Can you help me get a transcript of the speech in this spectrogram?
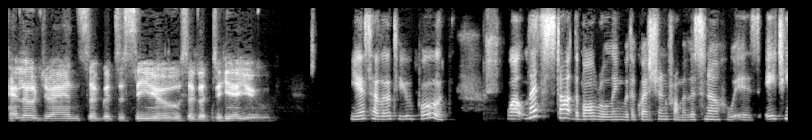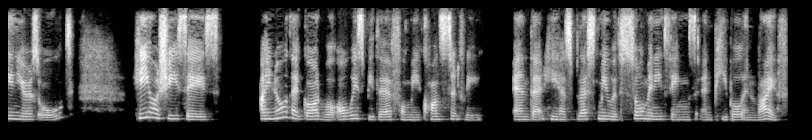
Hello, Joanne. So good to see you. So good to hear you. Yes, hello to you both. Well, let's start the ball rolling with a question from a listener who is 18 years old. He or she says, I know that God will always be there for me constantly and that He has blessed me with so many things and people in life.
